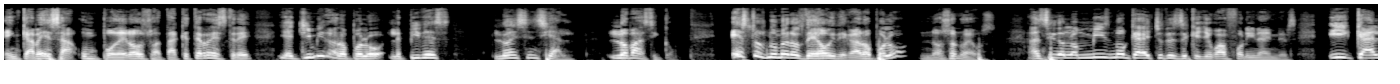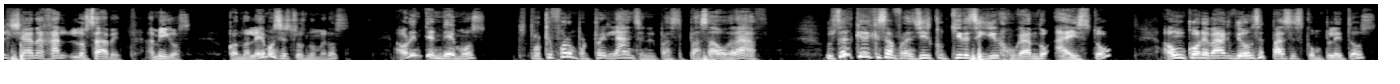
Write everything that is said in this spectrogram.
encabeza un poderoso ataque terrestre y a Jimmy Garoppolo le pides lo esencial, lo básico. Estos números de hoy de Garoppolo no son nuevos. Han sido lo mismo que ha hecho desde que llegó a 49ers. Y Cal Shanahan lo sabe. Amigos, cuando leemos estos números, ahora entendemos pues, por qué fueron por Trey Lance en el pasado draft. ¿Usted cree que San Francisco quiere seguir jugando a esto? ¿A un coreback de 11 pases completos?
